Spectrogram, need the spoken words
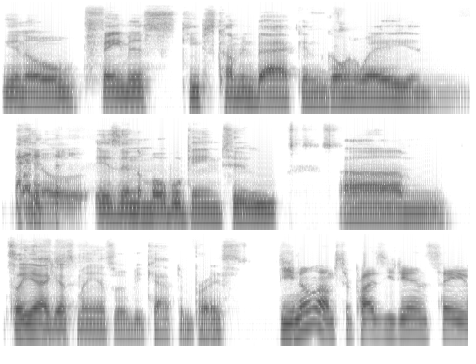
you know, famous keeps coming back and going away, and you know is in the mobile game too. Um, so yeah, I guess my answer would be Captain Price. You know, I'm surprised you didn't say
